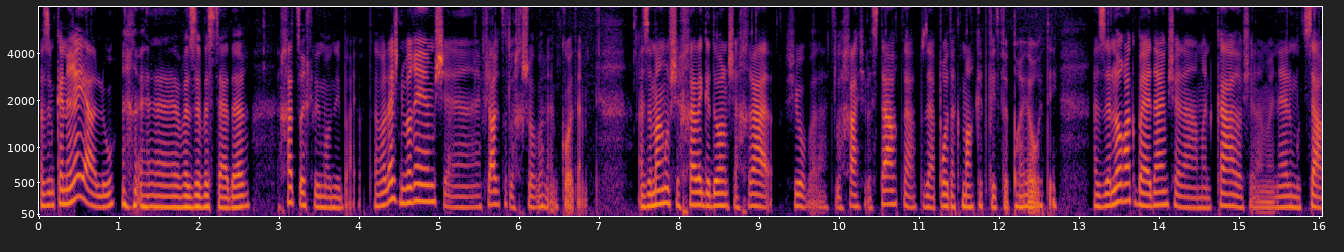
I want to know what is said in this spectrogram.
אז הם כנראה יעלו, וזה בסדר. אחד צריך ללמוד מבעיות, אבל יש דברים שאפשר קצת לחשוב עליהם קודם. אז אמרנו שחלק גדול שאחראי, שוב, על ההצלחה של הסטארט-אפ, זה ה product market fit ו priority. אז זה לא רק בידיים של המנכ"ל או של המנהל מוצר.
